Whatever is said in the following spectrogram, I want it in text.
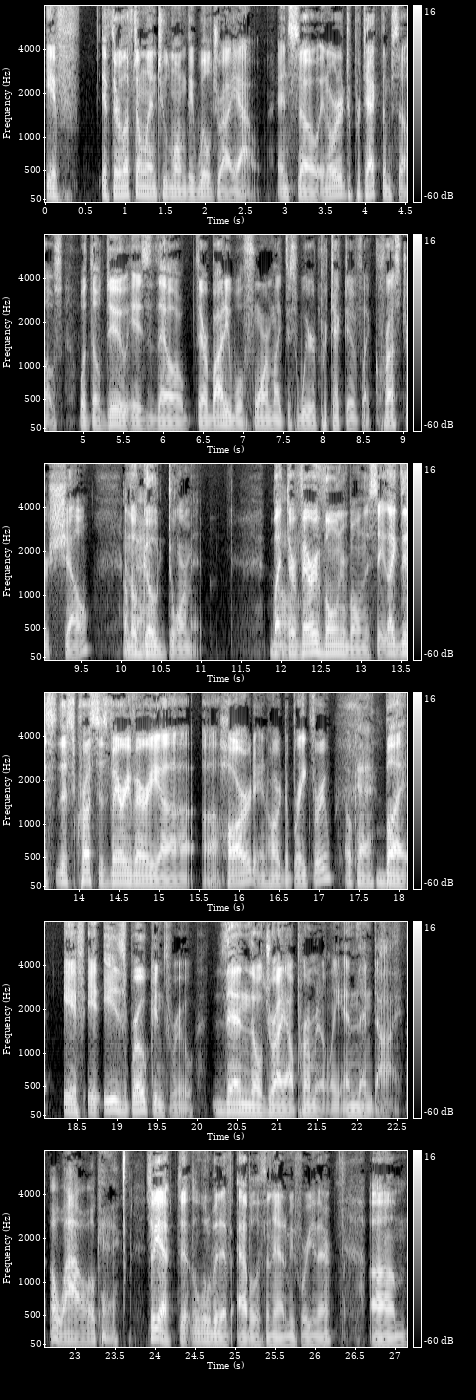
if if they're left on land too long, they will dry out. And so, in order to protect themselves, what they'll do is they'll their body will form like this weird protective like crust or shell, and Okay. they'll go dormant. But they're very vulnerable in this state. Like this, this crust is very, very uh, uh, hard and hard to break through. Okay. But if it is broken through, then they'll dry out permanently and then die. Oh wow. Okay. So yeah, a little bit of aboleth anatomy for you there. Um,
